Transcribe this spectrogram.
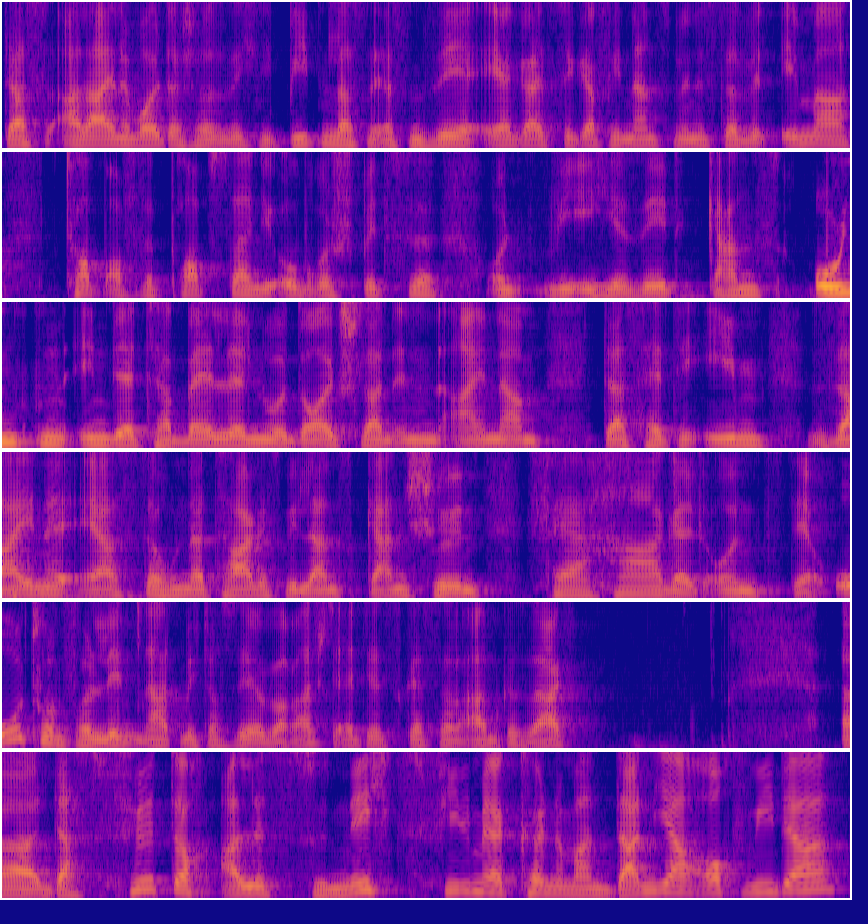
Das alleine wollte er sich nicht bieten lassen. Er ist ein sehr ehrgeiziger Finanzminister, will immer top of the pops sein, die obere Spitze. Und wie ihr hier seht, ganz unten in der Tabelle, nur Deutschland in den Einnahmen. Das hätte ihm seine erste 100-Tages-Bilanz ganz schön verhagelt. Und der O-Ton von Lindner hat mich doch sehr überrascht. Er hat jetzt gestern Abend gesagt, äh, das führt doch alles zu nichts. Vielmehr könne man dann ja auch wieder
